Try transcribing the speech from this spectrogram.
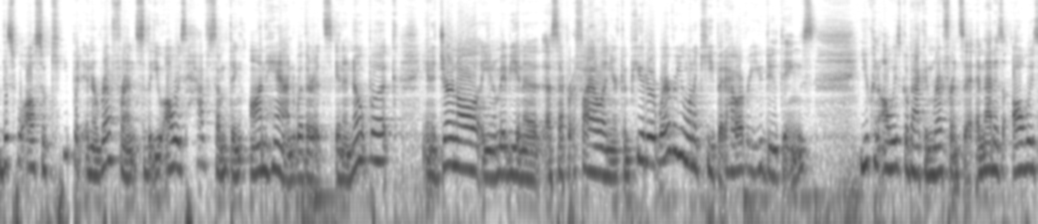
this will also keep it in a reference so that you always have something on hand, whether it's in a notebook, in a journal, you know, maybe in a, a separate file on your computer, wherever you want to keep it, however you do things, you can always go back and reference it. And that is always,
